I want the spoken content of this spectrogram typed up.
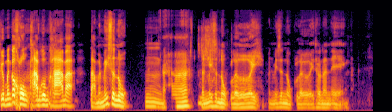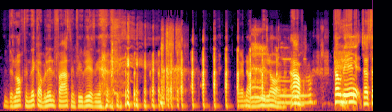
คือมันก็โครงคลามโครงคลามอะแต่มันไม่สนุก อืมอ่ามันไม่สนุกเลย มันไม่สนุกเลยเท่านั้นเองจะล็อกถึงได้กลับไปเล่น Fast and Furious ไงแบล็ กอดัมไม่รอดอะอ้าวเท่านี้ชาแซ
